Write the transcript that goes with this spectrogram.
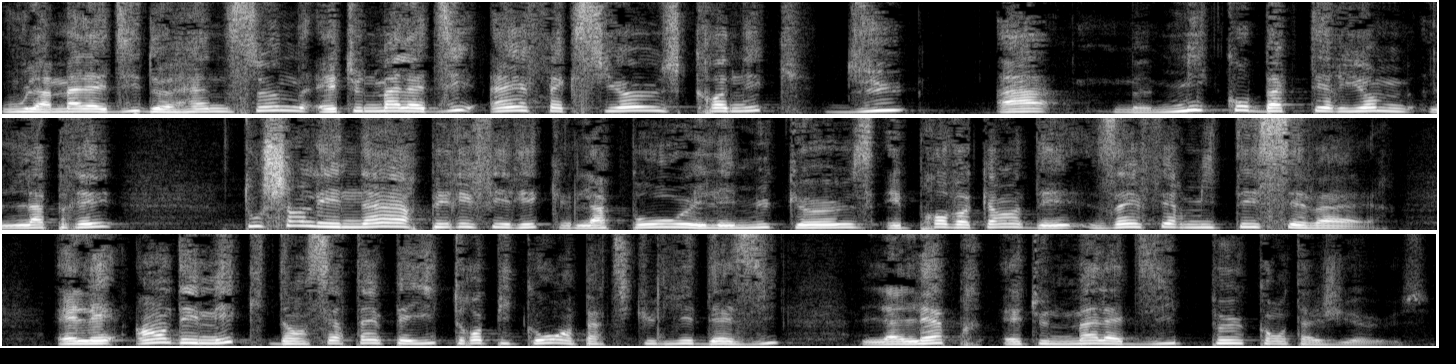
ou la maladie de Hansen est une maladie infectieuse chronique due à Mycobacterium leprae, touchant les nerfs périphériques, la peau et les muqueuses et provoquant des infirmités sévères. Elle est endémique dans certains pays tropicaux, en particulier d'Asie. La lèpre est une maladie peu contagieuse.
